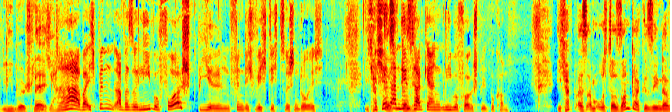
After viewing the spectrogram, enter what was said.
Liebe schlägt. ja, aber ich bin, aber so Liebe vorspielen finde ich wichtig zwischendurch. Ich, Ich hätte das- an dem das- Tag gern Liebe vorgespielt bekommen. Ich habe es am Ostersonntag gesehen, da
